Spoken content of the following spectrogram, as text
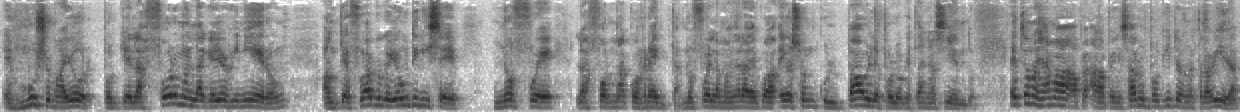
es mucho mayor, porque la forma en la que ellos vinieron, aunque fue algo que yo utilicé, no fue la forma correcta, no fue la manera adecuada. Ellos son culpables por lo que están haciendo. Esto nos llama a, pensar un poquito en nuestra vida,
